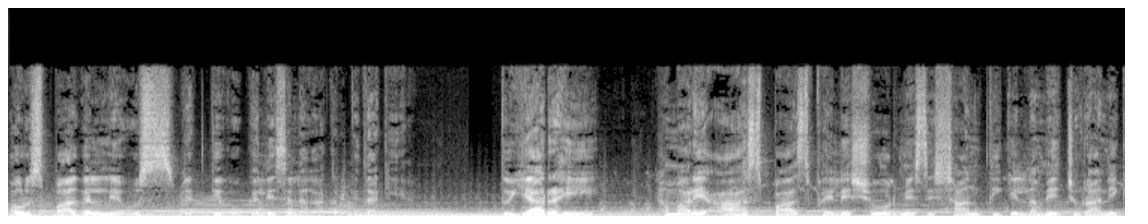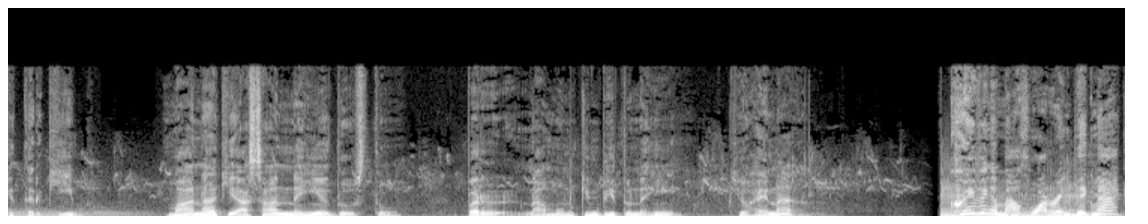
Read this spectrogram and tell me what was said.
और उस पागल ने उस व्यक्ति को गले से लगाकर विदा किया। तो यह रही हमारे आस पास फैले शोर में से शांति के लम्हे चुराने की तरकीब। माना कि आसान नहीं है दोस्तों, पर नामुमकिन भी तो नहीं, क्यों है ना? Craving a mouthwatering Big Mac?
